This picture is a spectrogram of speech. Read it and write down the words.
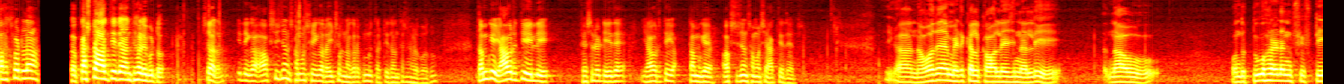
ಹಾಸ್ಪಿಟ್ಲ ಕಷ್ಟ ಆಗ್ತಿದೆ ಅಂತ ಹೇಳಿಬಿಟ್ಟು. ಸರ್ ಇದೀಗ ಆಕ್ಸಿಜನ್ ಸಮಸ್ಯೆ ಈಗ ರಾಯಚೂರು ನಗರಕ್ಕೂ ತಟ್ಟಿದೆ ಅಂತ ಹೇಳ್ಬೋದು. ತಮಗೆ ಯಾವ ರೀತಿ ಇಲ್ಲಿ ಫೆಸಿಲಿಟಿ ಇದೆ? ಯಾವ ರೀತಿ ತಮಗೆ ಆಕ್ಸಿಜನ್ ಸಮಸ್ಯೆ ಆಗ್ತಿದೆ ಅಂತ? ಈಗ ನವೋದಯ ಮೆಡಿಕಲ್ ಕಾಲೇಜಿನಲ್ಲಿ ನಾವು ಒಂದು two hundred and fifty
